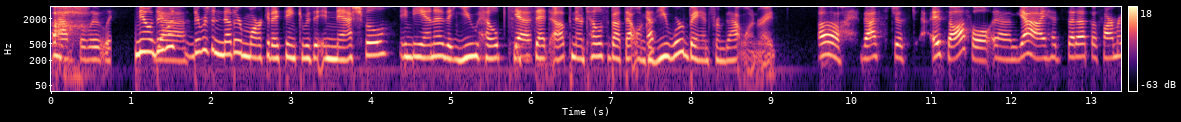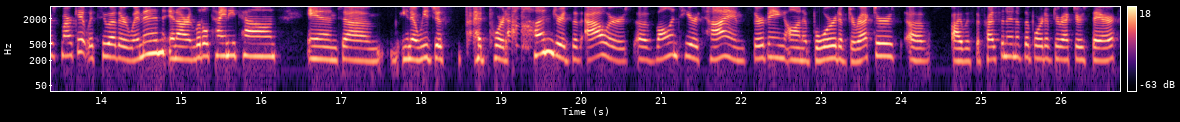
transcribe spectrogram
Absolutely. Now there yeah. was there was another market I think was it in Nashville, Indiana that you helped yes. set up. Now tell us about that one because yep. you were banned from that one, right? Oh, that's just, it's awful. Um, yeah, I had set up a farmer's market with two other women in our little tiny town. And, um, you know, we just had poured hundreds of hours of volunteer time serving on a board of directors. I was the president of the board of directors there.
